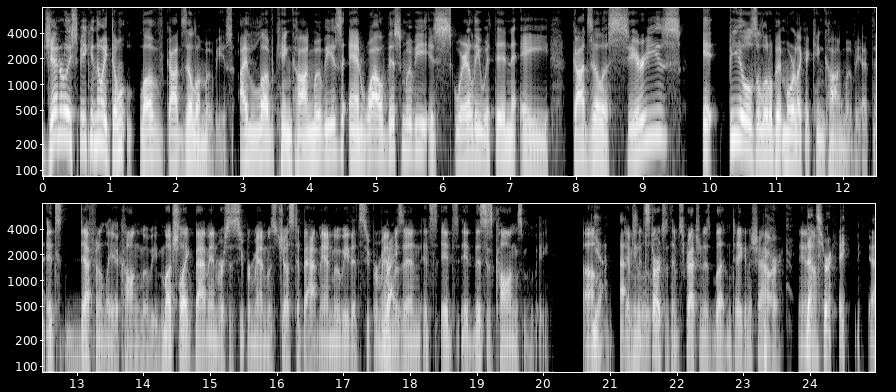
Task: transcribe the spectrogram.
generally speaking, though, I don't love Godzilla movies. I love King Kong movies, and while this movie is squarely within a Godzilla series, feels a little bit more like a King Kong movie. I think. It's definitely a Kong movie, much like Batman versus Superman was just a Batman movie that Superman Right. was in. It's it's it, this is Kong's movie. Um, Yeah, I mean, it starts with him scratching his butt and taking a shower. You know? That's right. Yeah.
